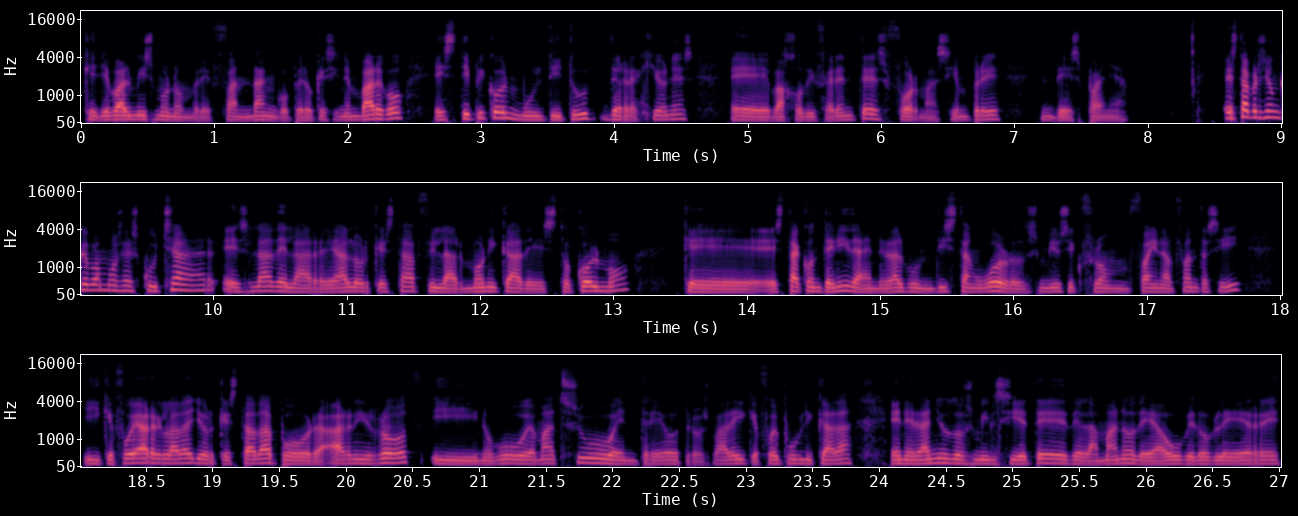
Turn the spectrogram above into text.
que lleva el mismo nombre, fandango, pero que sin embargo es típico en multitud de regiones eh, bajo diferentes formas, siempre de España. Esta versión que vamos a escuchar es la de la Real Orquesta Filarmónica de Estocolmo, que está contenida en el álbum Distant Worlds Music from Final Fantasy y que fue arreglada y orquestada por Arnie Roth y Nobuo Ematsu, entre otros, ¿vale? Y que fue publicada en el año 2007 de la mano de AWR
